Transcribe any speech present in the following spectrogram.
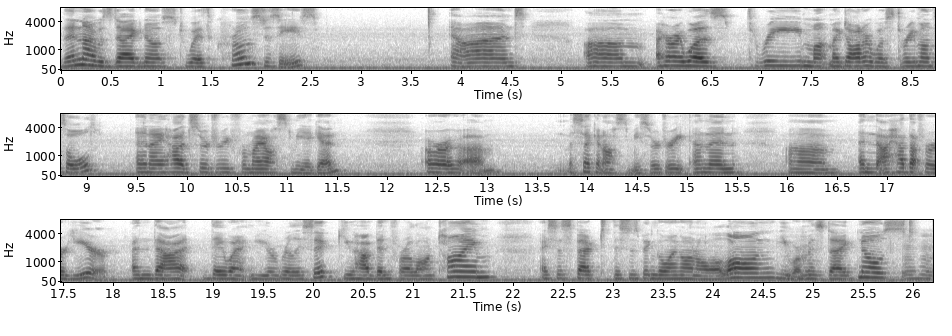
Then I was diagnosed with Crohn's disease, and um, here I was three. Mo- my daughter was three months old, and I had surgery for my ostomy again, or um, a second ostomy surgery, and then um, and I had that for a year, and that they went, "You're really sick. You have been for a long time. I suspect this has been going on all along. You were Mhm. misdiagnosed." Mhm.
